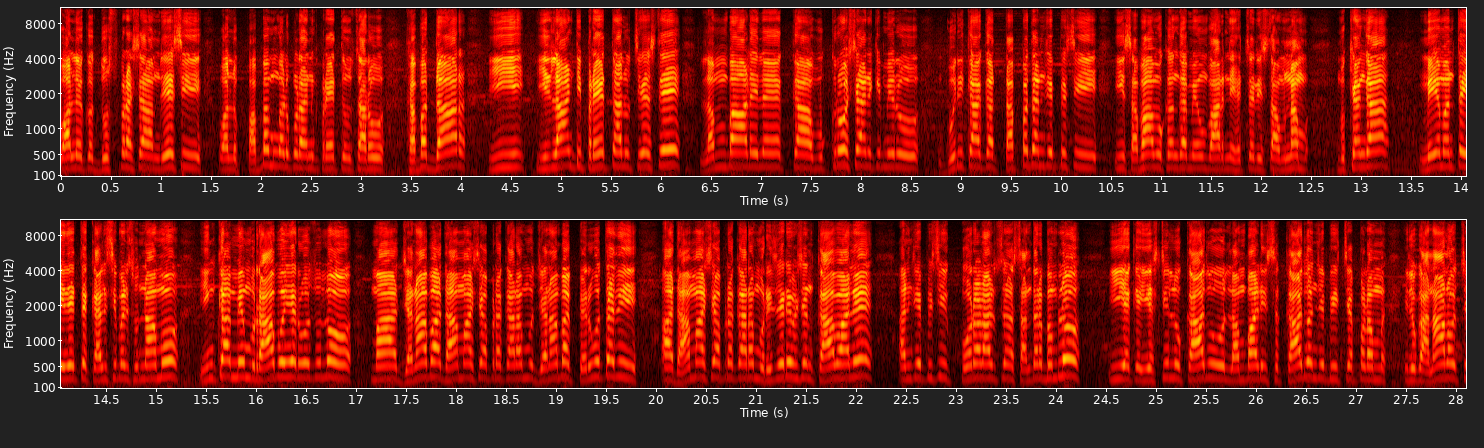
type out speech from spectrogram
వాళ్ళ యొక్క దుష్ప్రచారం చేసి వాళ్ళు పబ్బం గడుపుకోవడానికి ప్రయత్నిస్తారు ఖబర్దార్ ఈ ఇలాంటి ప్రయత్నాలు చేస్తే లంబాడీల యొక్క ఉక్రోషానికి మీరు గురికాక తప్పదని చెప్పేసి ఈ సభాముఖంగా మేము వారిని హెచ్చరిస్తా ఉన్నాం. ముఖ్యంగా మేమంతా ఏదైతే కలిసిమెలిసి ఉన్నామో ఇంకా మేము రాబోయే రోజుల్లో మా జనాభా ధామాషా ప్రకారము జనాభా పెరుగుతుంది. ఆ ధామాషా ప్రకారం రిజర్వేషన్ కావాలి అని చెప్పేసి పోరాడాల్సిన సందర్భంలో ఈ యొక్క ఎస్టీలు కాదు లంబాడీస్ కాదు అని చెప్పి చెప్పడం ఇది ఒక అనాలోచ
